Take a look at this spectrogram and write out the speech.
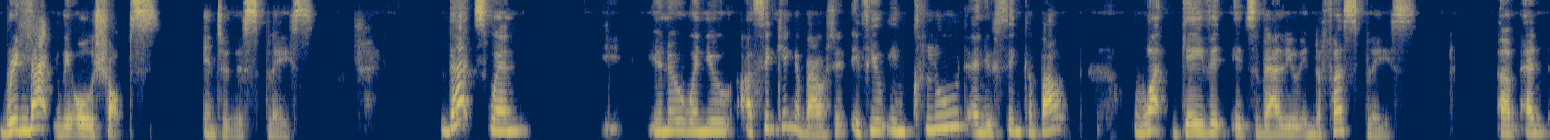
bring back the old shops into this place. That's when you know when you are thinking about it. If you include and you think about what gave it its value in the first place. Um, and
